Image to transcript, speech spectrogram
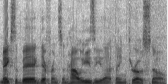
makes a big difference in how easy that thing throws snow.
